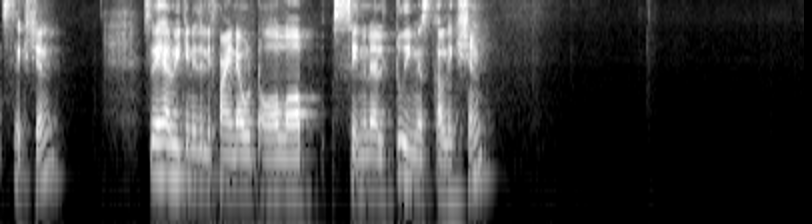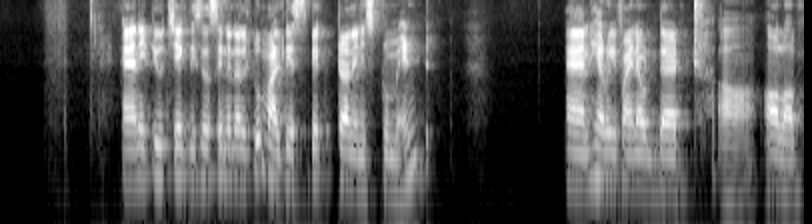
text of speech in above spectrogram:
section. So here we can easily find out all of sentinel-2 image collection and if you check this is sentinel-2 multispectral instrument. And here we find out that uh, all of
